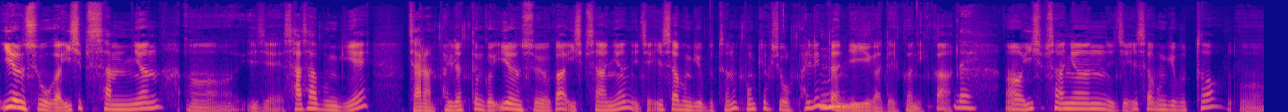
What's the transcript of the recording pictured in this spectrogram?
이연수요가 23년 어 이제 4, 4분기에 잘 안 팔렸던 그 이연수요가 24년 이제 1, 4분기부터는 본격적으로 팔린다는 음. 얘기가 될 거니까 네. 어 24년 이제 1, 4분기부터 어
